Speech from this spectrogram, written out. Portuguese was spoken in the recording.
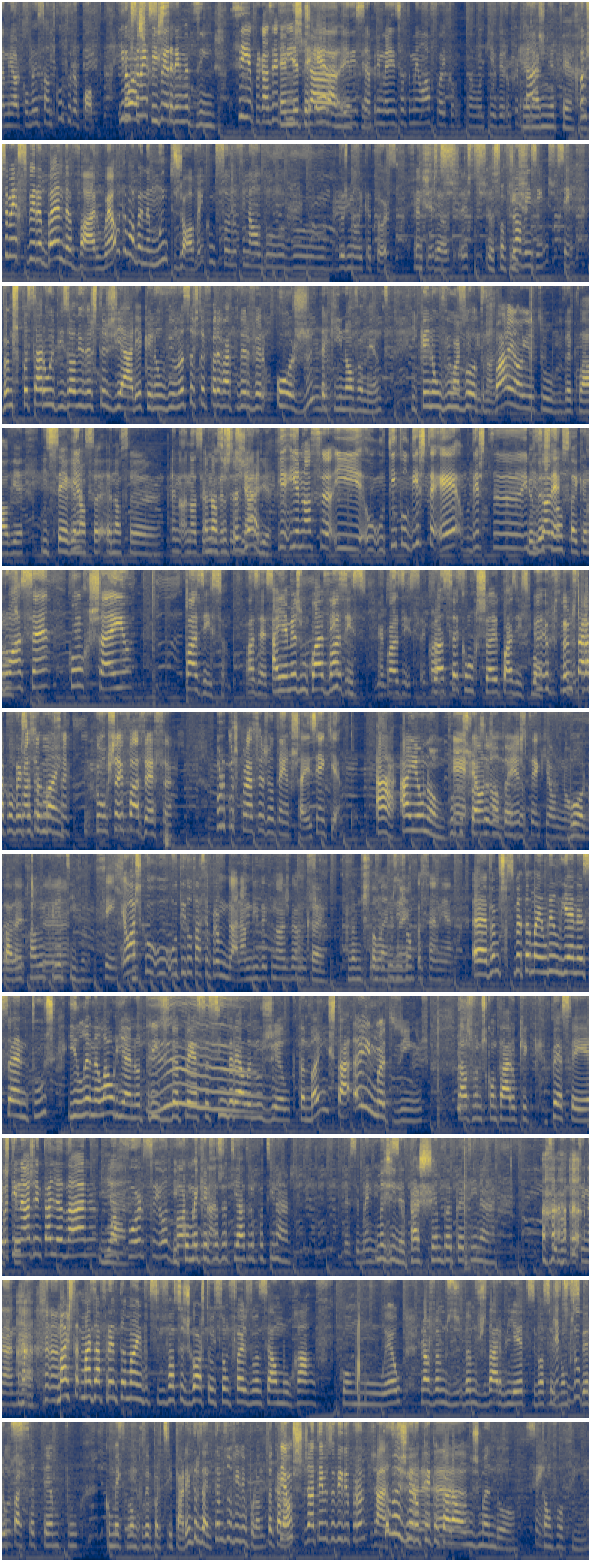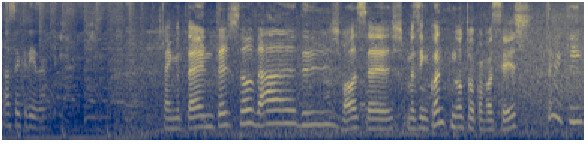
a maior convenção de cultura pop. E Eu vamos acho também receber... serem Matosinhos. Sim, por acaso é, É fixe, te- já era a minha edição- a primeira edição também lá foi, como estão aqui a ver o cartaz. Era a minha terra. Vamos também receber a banda Varwell, que é uma banda muito jovem, começou no final do, do 2014. Portanto, Fixe estes, estes Eles são jovenzinhos, sim. Vamos passar o episódio da estagiária. Quem não viu na sexta-feira vai poder ver hoje, aqui novamente. E quem não viu Quarto os outros, episódio. vai ao YouTube da Cláudia e segue E a a- nossa. A nossa... A, no- a nossa, A nossa estagiária. E, e a nossa, e o, o título disto é, deste deste episódio não é sei, que eu não- Croissant com recheio. Faz isso, faz essa. Ah, é mesmo quase, quase isso? isso. é quase isso. É quase com recheio, quase isso. Bom, Eu vamos estar à conversa também. Com recheio, com recheio faz essa. Porque os corações não têm recheio, assim é que é. Ah, ah, é o nome. Porque É, os é croissants nome, não têm. este é que é o nome. Boa, Cláudia, Cláudia de- criativa. Sim, eu acho que o, o título está sempre a mudar à medida que nós vamos. Ok, vamos falando. os dias é? vão passando. é. Ah, vamos receber também Liliana Santos e Helena Laureano, atrizes da peça Cinderela no Gelo, que também está em Matosinhos. Elas vão-nos contar o que, é que peça é esta. Patinagem está-lhe a dar Yeah. uma força e eu adoro E como é que é fazer teatro a patinar? Deve ser bem difícil. Imagina, estás sempre a patinar. Patinar. mais, mais à frente também, se vocês gostam e são fãs do Anselmo Ralph, como eu, nós vamos, vamos dar bilhetes e vocês vão Bilhetes perceber o duplos. passatempo, como é que vão poder participar. Entretanto, temos o vídeo pronto da Carol. Temos, já temos o vídeo pronto? Já, Então vamos ver o que é que a. Carol Ah, nos mandou. sim. Tão fofinha. Nossa querida. Tenho tantas saudades vossas, mas enquanto não estou com vocês, tenho aqui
